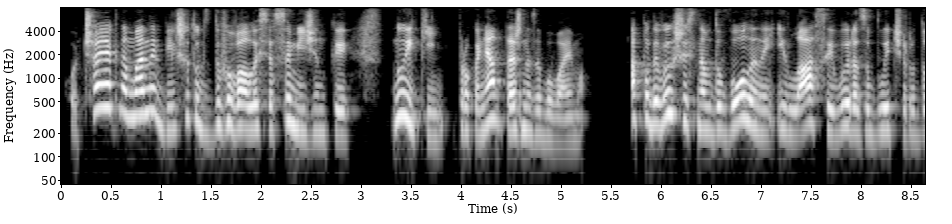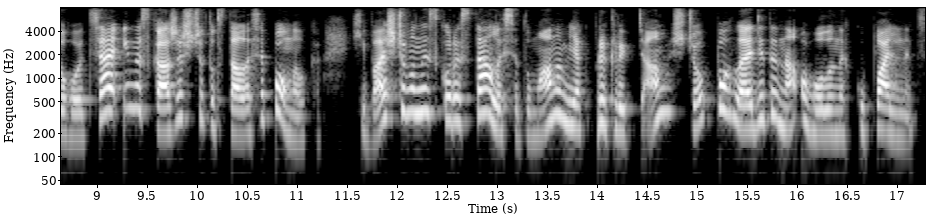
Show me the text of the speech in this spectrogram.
Хоча, як на мене, більше тут здивувалися самі жінки. Ну і кінь, про коня теж не забуваємо. А подивившись на вдоволений і ласий вираз обличчя рудого отця, і не скажеш, що тут сталася помилка. Хіба що вони скористалися туманом як прикриттям, щоб погледіти на оголених купальниць.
